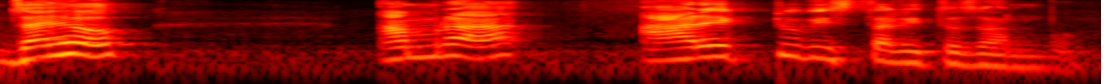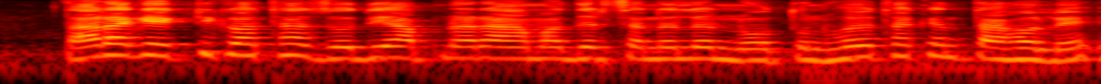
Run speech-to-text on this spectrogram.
যাই হোক, আমরা আর একটু বিস্তারিত জানব। তার আগে একটি কথা, যদি আপনারা আমাদের চ্যানেলে নতুন হয়ে থাকেন, তাহলে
